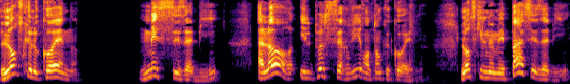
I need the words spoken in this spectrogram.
Lorsque le Kohen met ses habits, alors il peut servir en tant que Cohen. Lorsqu'il ne met pas ses habits,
